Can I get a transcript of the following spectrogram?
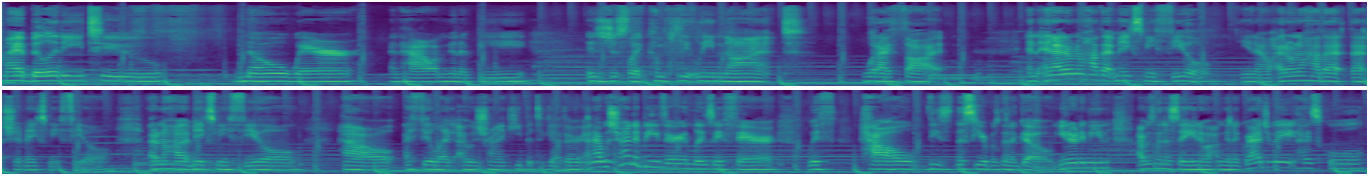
my ability to know where and how i'm gonna be is just like completely not what i thought. And and i don't know how that makes me feel you know? I don't know how that that shit makes me feel. I don't know how it makes me feel how i feel like i was trying to keep it together. And i was trying to be very laissez-faire with how these this year was going to go. You know what i mean? I was going to say you know i'm going to graduate high school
